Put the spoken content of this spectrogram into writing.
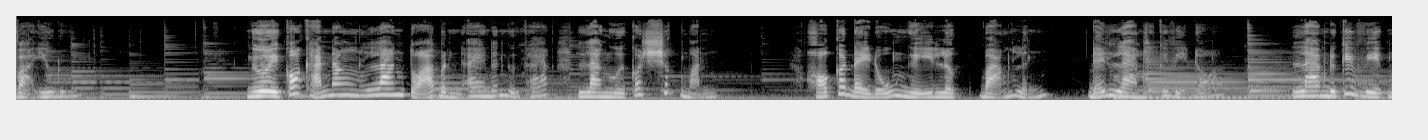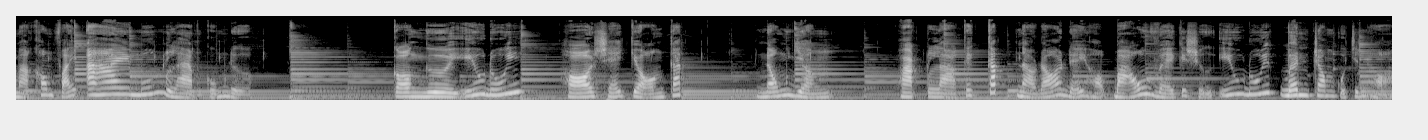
và yếu đuối. Người có khả năng lan tỏa bình an đến người khác là người có sức mạnh. Họ có đầy đủ nghị lực bản lĩnh để làm được cái việc đó, làm được cái việc mà không phải ai muốn làm cũng được còn người yếu đuối, họ sẽ chọn cách nóng giận hoặc là cái cách nào đó để họ bảo vệ cái sự yếu đuối bên trong của chính họ.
